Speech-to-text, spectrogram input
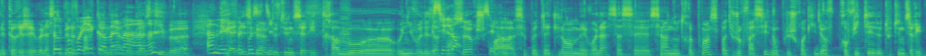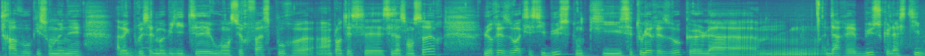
de corriger. La donc, vous voyez quand même un, un réalise quand même toute une série de travaux mm. au niveau des ascenseurs. je crois c'est peut-être lent, mais voilà, ça c'est un autre point. C'est pas toujours facile non plus. Je crois qu'ils doivent profiter de toute une série de travaux qui sont menés avec Bruxelles Mobilité ou en surface pour implanter ces, ces ascenseurs. Le réseau Accessibus, donc c'est tous les réseaux que la euh, d'arrêt bus que la STIB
